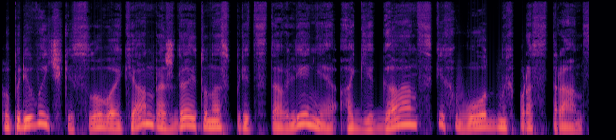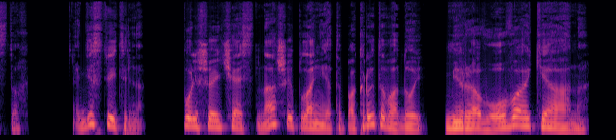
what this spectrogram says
По привычке слово «океан» рождает у нас представление о гигантских водных пространствах. Действительно, большая часть нашей планеты покрыта водой, мирового океана,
